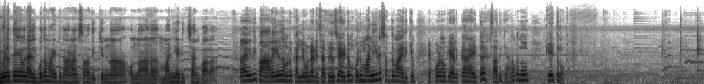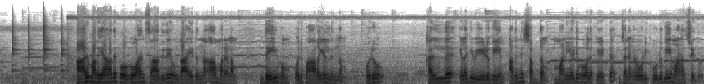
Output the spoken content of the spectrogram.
ഇവിടുത്തെ ഒരു അത്ഭുതമായിട്ട് കാണാൻ സാധിക്കുന്ന ഒന്നാണ് മണിയടിച്ചാൻ പാറ. അതായത് ഈ പാറയിൽ നമ്മൾ കല്ലുകൊണ്ട് അടിച്ചാൽ തീർച്ചയായിട്ടും ഒരു മണിയുടെ ശബ്ദമായിരിക്കും എപ്പോഴും നമുക്ക് കേൾക്കാനായിട്ട് സാധിക്കുക. നമുക്കൊന്ന് കേട്ട് നോക്കാം. ആരും അറിയാതെ പോകുവാൻ സാധ്യതയുണ്ടായിരുന്ന ആ മരണം ദൈവം ഒരു പാറയിൽ നിന്നും ഒരു കല്ല് ഇളകി വീഴുകയും അതിന്റെ ശബ്ദം മണിയടി പോലെ കേട്ട് ജനങ്ങൾ ഓടിക്കൂടുകയുമാണ് ചെയ്തത്.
